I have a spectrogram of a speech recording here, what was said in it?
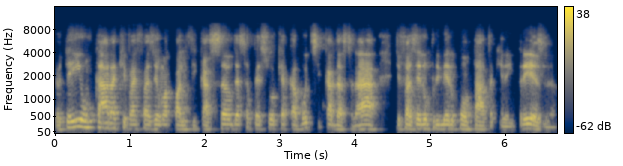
Eu tenho um cara que vai fazer uma qualificação dessa pessoa que acabou de se cadastrar, de fazer um primeiro contato aqui na empresa.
